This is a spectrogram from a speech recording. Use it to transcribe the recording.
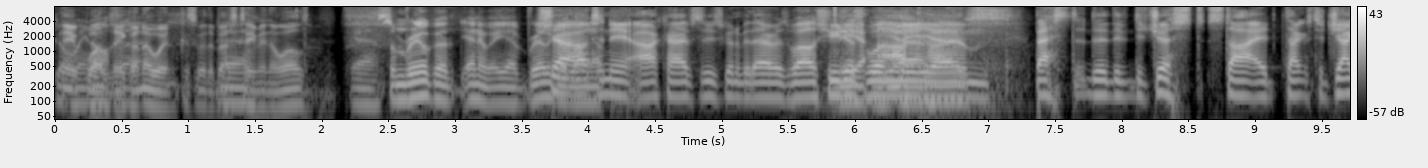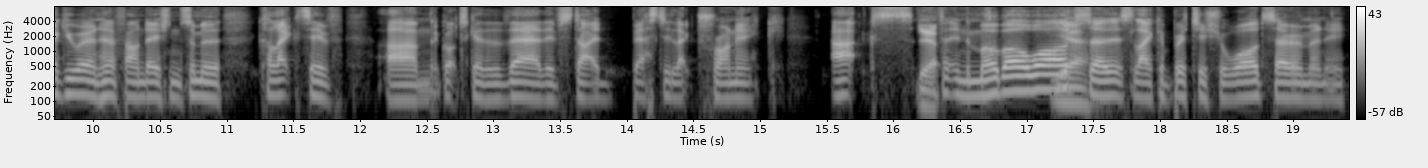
They, going well, off they're going to win because we're the best Yeah. team in the world. Yeah, some real good. Anyway, yeah, really Shout out good. to lineup. Nia Archives, who's going to be there as well. She Nia just won the um, best. They, they they just started, thanks to Jaguar and her foundation, some of the collective um, that got together there. They've started best electronic acts Yeah. in the MOBO Awards. Yeah. So it's like a British award ceremony,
